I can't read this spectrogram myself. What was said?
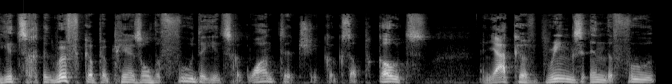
Yitzchak, Rivka prepares all the food that Yitzchak wanted. She cooks up goats, and Yaakov brings in the food.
